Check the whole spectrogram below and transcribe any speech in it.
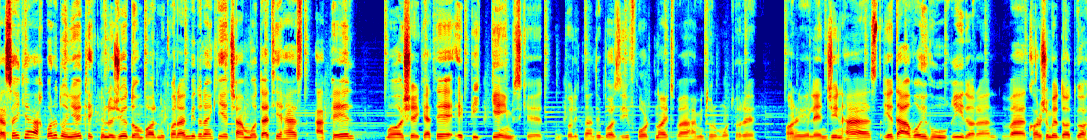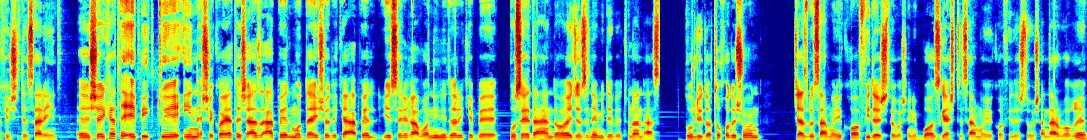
کسایی که اخبار دنیای تکنولوژی رو دنبال می‌کنن می‌دونن که یه چند مدتی هست اپل با شرکت Epic Games که تولید کننده بازی Fortnite و همینطور موتور Unreal Engine هست یه دعوای حقوقی دارن و کارشون به دادگاه کشیده سر این. شرکت Epic توی این شکایتش از اپل مدعی شده که اپل یه سری قوانینی داره که به توسعه دهنده ها اجازه نمیده بتونن از تولیدات خودشون جذب سرمایه کافی داشته باشن یعنی بازگشت سرمایه کافی داشته باشن در واقع.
